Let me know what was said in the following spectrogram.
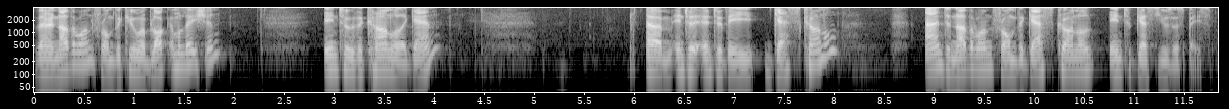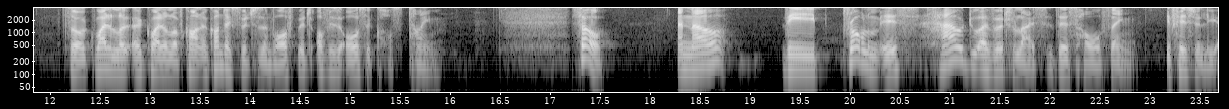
then another one from the QEMU block emulation into the kernel again, um, into, into the guest kernel, and another one from the guest kernel into guest user space. So quite a, uh, quite a lot of con context switches involved, which obviously also costs time. So, and now the problem is, how do I virtualize this whole thing efficiently?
